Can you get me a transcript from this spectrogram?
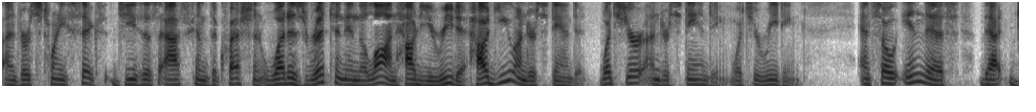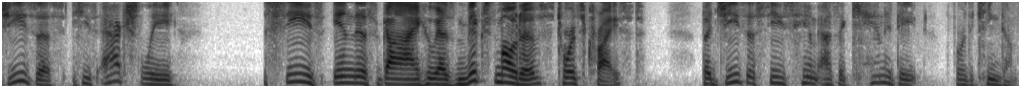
in verse 26, Jesus asks him the question, What is written in the law, and how do you read it? How do you understand it? What's your understanding? What you're reading? And so, in this, that Jesus, he's actually sees in this guy who has mixed motives towards Christ, but Jesus sees him as a candidate for the kingdom.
